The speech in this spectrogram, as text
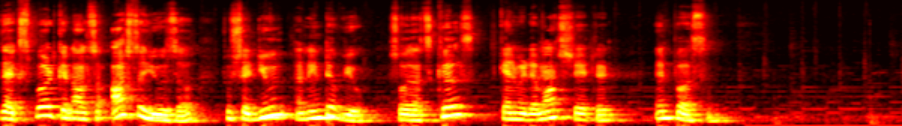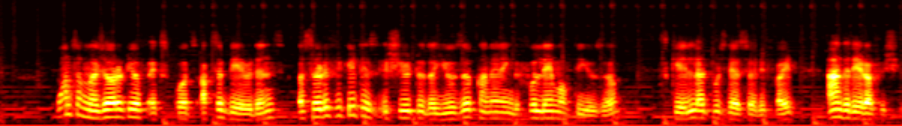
the expert can also ask the user to schedule an interview so that skills can be demonstrated in person. Once a majority of experts accept the evidence, a certificate is issued to the user containing the full name of the user, skill at which they are certified, and the date of issue.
